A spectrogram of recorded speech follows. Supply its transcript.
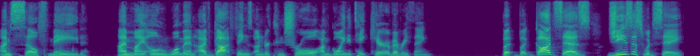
I'm self made. I'm my own woman. I've got things under control. I'm going to take care of everything. But, but God says, Jesus would say,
